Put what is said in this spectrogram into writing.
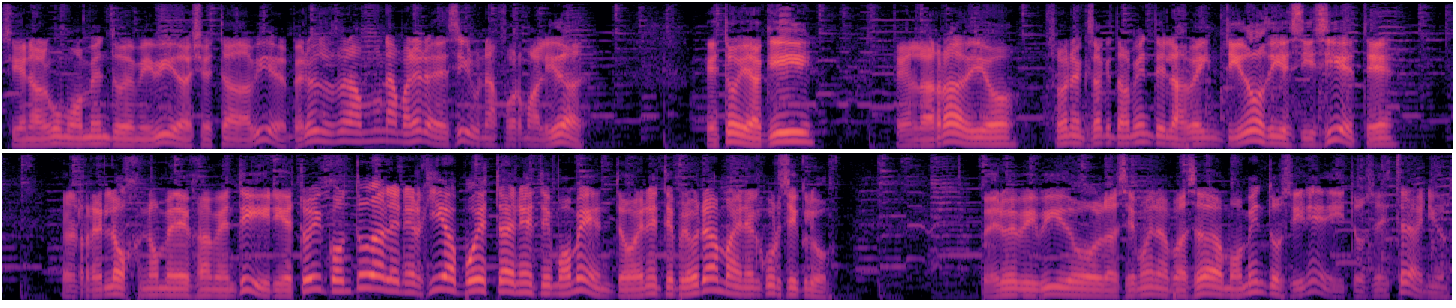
si en algún momento de mi vida ya estaba bien, pero eso es una, una manera de decir, una formalidad. Estoy aquí, en la radio, son exactamente las 22.17. El reloj no me deja mentir y estoy con toda la energía puesta en este momento, en este programa, en el Cursi Club. Pero he vivido la semana pasada momentos inéditos, extraños.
